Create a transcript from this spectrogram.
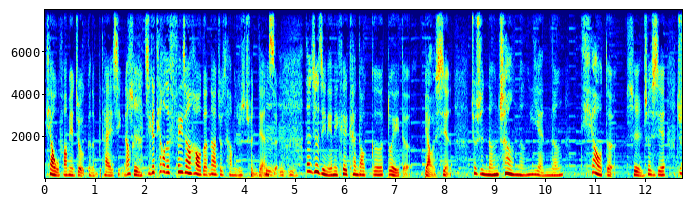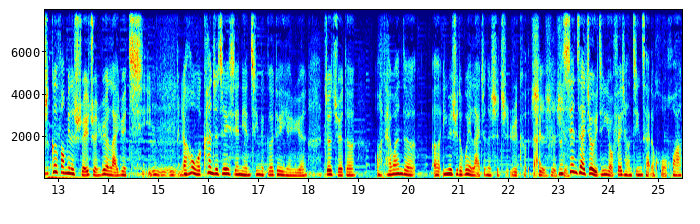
跳舞方面就可能不太行。然后是几个跳的非常好的，那就是他们就是纯 dancer。嗯嗯但这几年你可以看到歌队的表现，就是能唱、能演、能跳的是这些，就是各方面的水准越来越齐。嗯嗯嗯，然后我看着这些年轻的歌队演员，就觉得哇，台湾的呃音乐剧的未来真的是指日可待。是是是，那现在就已经有非常精彩的火花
